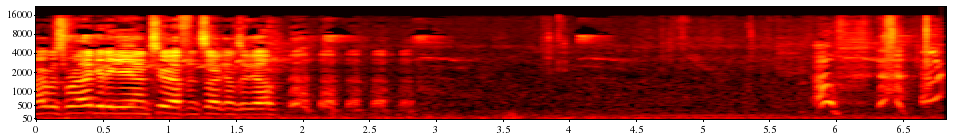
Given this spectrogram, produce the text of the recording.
I was Raggedy Ann two effing seconds ago. Oh.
